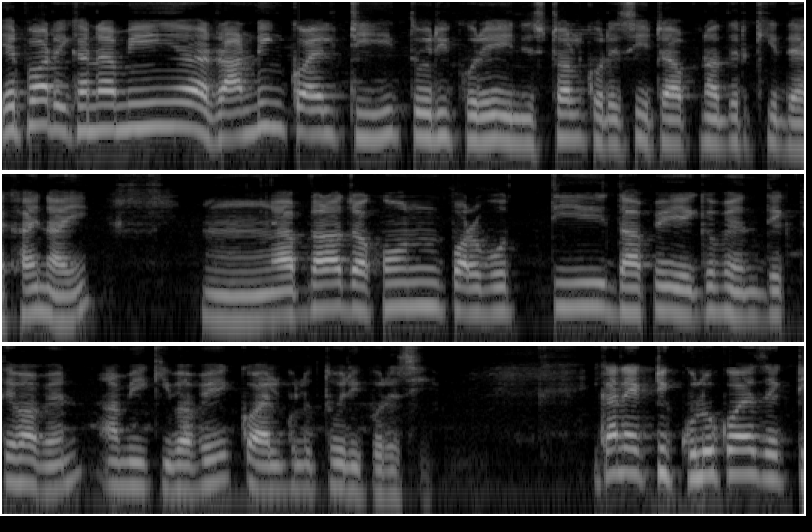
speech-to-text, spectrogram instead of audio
এরপর এখানে আমি রানিং কয়েলটি তৈরি করে ইনস্টল করেছি, এটা আপনাদের কি দেখায় নাই। আপনারা যখন পরবর্তী ধাপে এগোবেন, দেখতে পাবেন আমি কীভাবে কয়েলগুলো তৈরি করেছি। এখানে একটি কুলু কয়েজ একটি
